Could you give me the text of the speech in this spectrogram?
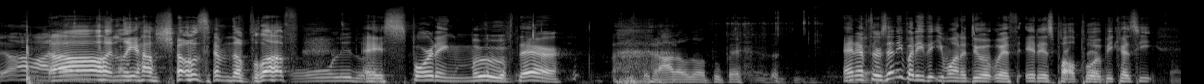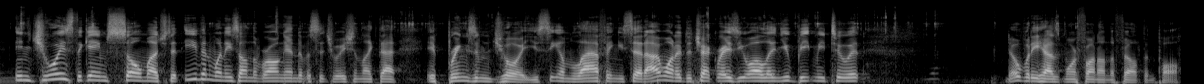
Ah. Oh, and Leow shows him the bluff. A sporting move there. And if there's anybody that you want to do it with, it is Paul Phua because he enjoys the game so much that even when he's on the wrong end of a situation like that, it brings him joy. You see him laughing. He said, I wanted to check raise you all in. You beat me to it. Nobody has more fun on the felt than Paul.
